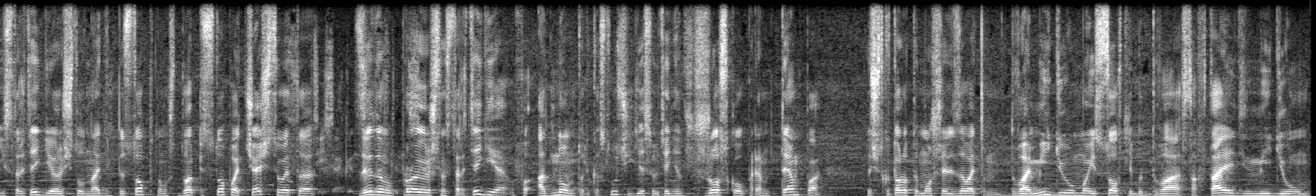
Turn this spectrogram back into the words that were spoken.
и стратегия я рассчитывал на один пидстоп, потому что два пидстопа чаще всего это заведомо проигрышная стратегия в одном только случае, если у тебя нет жесткого прям темпа, за счет которого ты можешь реализовать там два медиума и софт, либо два софта и один медиум.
